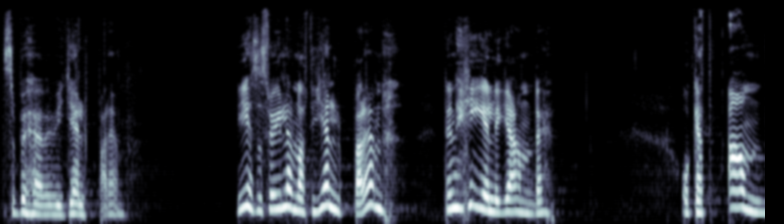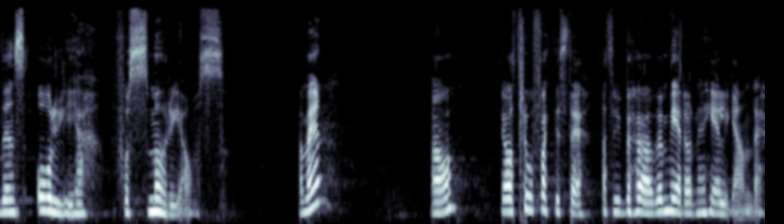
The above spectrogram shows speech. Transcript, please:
så behöver vi hjälparen. Jesus har ju lämnat hjälparen, den heliga Ande. Och att Andens olja får smörja oss. Amen? Ja, jag tror faktiskt det, att vi behöver mer av den helige Ande.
